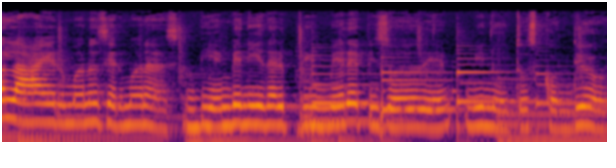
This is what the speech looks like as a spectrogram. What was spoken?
hermanos y hermanas, bienvenida al primer episodio de Minutos con Dios.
